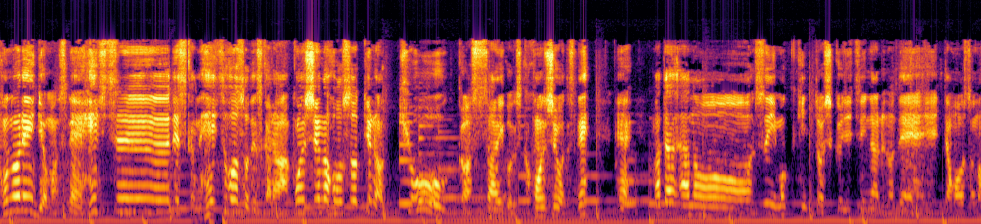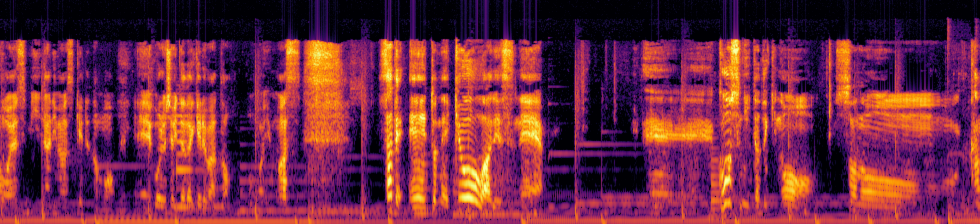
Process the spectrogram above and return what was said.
このレイディオもですね、平日ですかね、平日放送ですから、今週の放送っていうのは今日が最後ですか、今週はですね。え、また、あのー、水、木、金と祝日になるので、えー、一旦放送の方お休みになりますけれども、えー、ご了承いただければと思います。さて、えっ、ー、とね、今日はですね、えー、コースに行った時の、その、考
